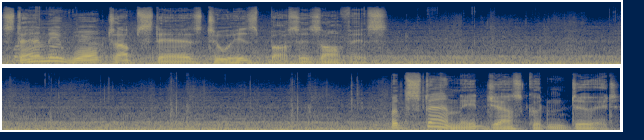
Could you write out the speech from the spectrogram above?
Stanley walked upstairs to his boss's office. But Stanley just couldn't do it.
